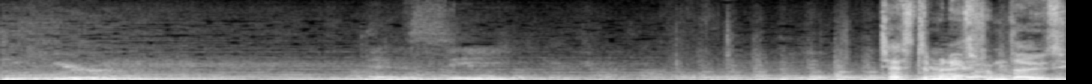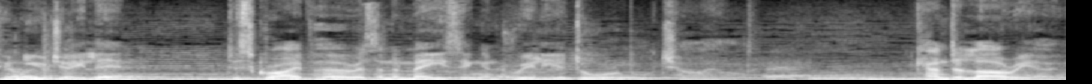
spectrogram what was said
to hear, and to see. Testimonies from those who knew Jaylin describe her as an amazing and really adorable child. Candelario,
